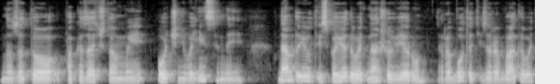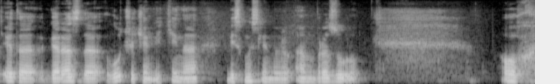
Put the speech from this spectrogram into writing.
но зато показать, что мы очень воинственные? Нам дают исповедовать нашу веру, работать и зарабатывать. Это гораздо лучше, чем идти на бессмысленную амбразуру. Ох...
